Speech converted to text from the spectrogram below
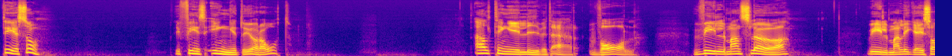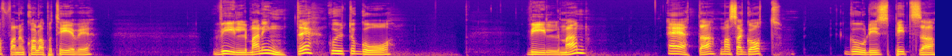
Det är så. Det finns inget att göra åt. Allting i livet är val. Vill man slöa? Vill man ligga i soffan och kolla på TV? Vill man inte gå ut och gå? Vill man äta massa gott, godis, pizza,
